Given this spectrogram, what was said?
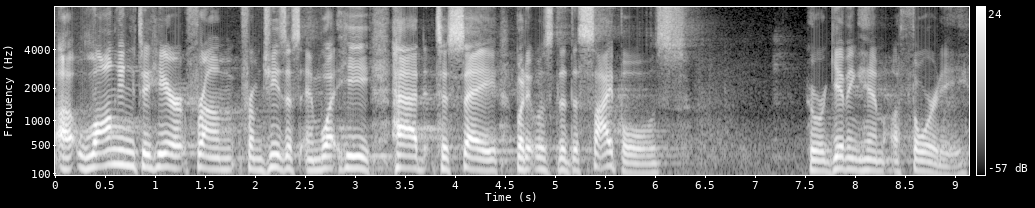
uh, longing to hear from, from Jesus and what he had to say, but it was the disciples who were giving him authority.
